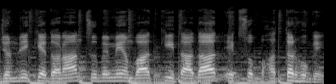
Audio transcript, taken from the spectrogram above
जनवरी के दौरान सूबे में अमवात की तादाद एक सौ बहत्तर हो गई।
